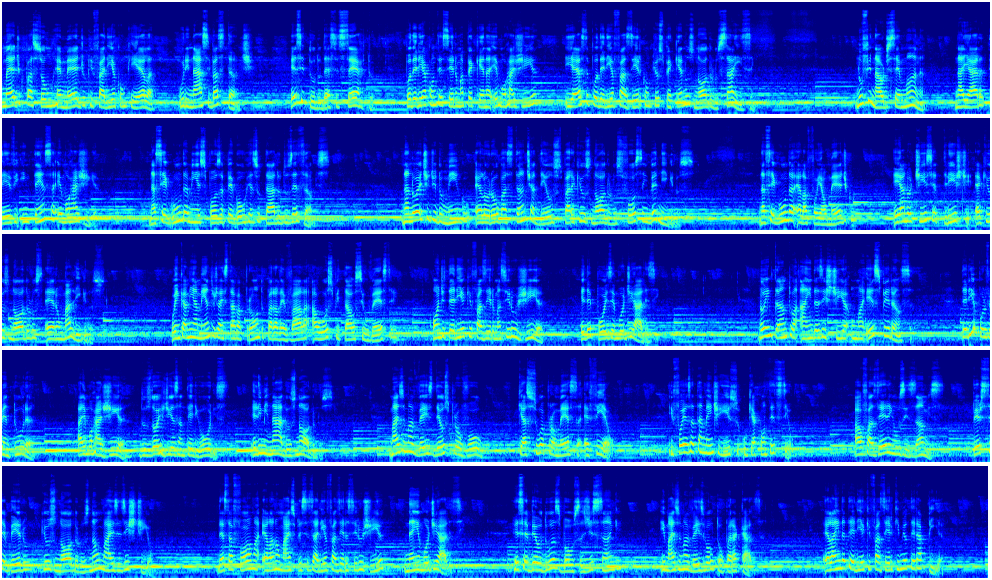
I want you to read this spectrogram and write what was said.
O médico passou um remédio que faria com que ela urinasse bastante. E se tudo desse certo, poderia acontecer uma pequena hemorragia e esta poderia fazer com que os pequenos nódulos saíssem. No final de semana, Nayara teve intensa hemorragia. Na segunda, minha esposa pegou o resultado dos exames. Na noite de domingo, ela orou bastante a Deus para que os nódulos fossem benignos. Na segunda, ela foi ao médico e a notícia triste é que os nódulos eram malignos. O encaminhamento já estava pronto para levá-la ao Hospital Silvestre, onde teria que fazer uma cirurgia e depois hemodiálise. No entanto, ainda existia uma esperança. Teria, porventura, a hemorragia dos dois dias anteriores eliminado os nódulos? Mais uma vez, Deus provou que a sua promessa é fiel. E foi exatamente isso o que aconteceu. Ao fazerem os exames, perceberam que os nódulos não mais existiam. Dessa forma, ela não mais precisaria fazer a cirurgia nem hemodiálise. Recebeu duas bolsas de sangue e mais uma vez voltou para casa. Ela ainda teria que fazer quimioterapia.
